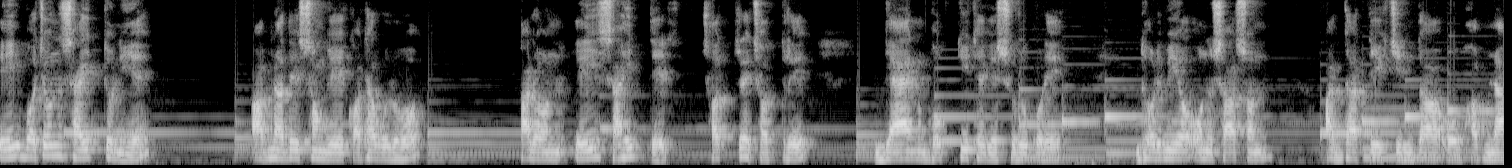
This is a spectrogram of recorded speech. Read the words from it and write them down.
এই বচন সাহিত্য নিয়ে আপনাদের সঙ্গে কথা বলব। কারণ এই সাহিত্যের ছত্রে ছত্রে জ্ঞান ভক্তি থেকে শুরু করে ধর্মীয় অনুশাসন, আধ্যাত্মিক চিন্তা ও ভাবনা,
